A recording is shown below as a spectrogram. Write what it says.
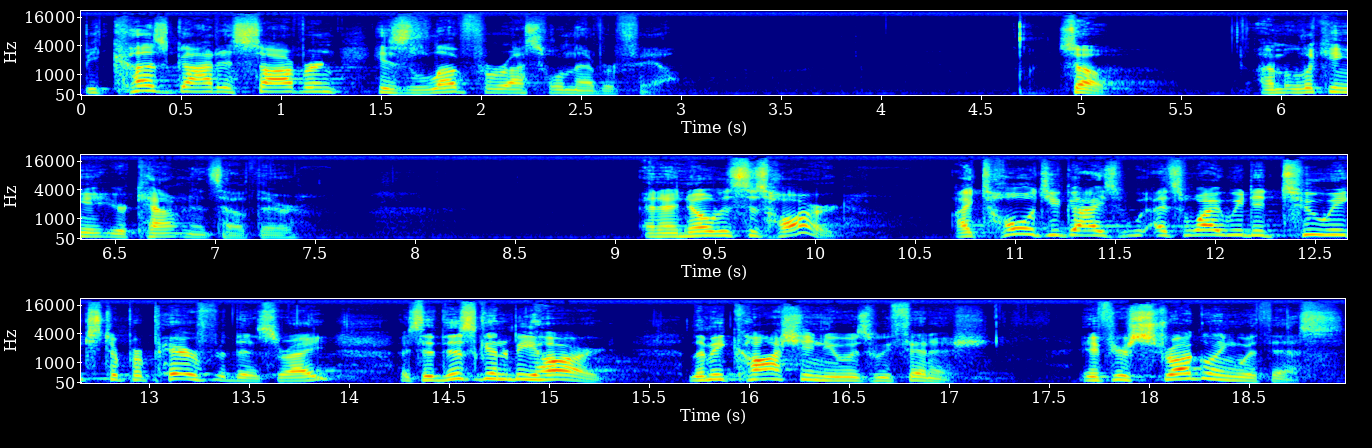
Because God is sovereign, his love for us will never fail. So, I'm looking at your countenance out there, and I know this is hard. I told you guys, that's why we did two weeks to prepare for this, right? I said, this is going to be hard. Let me caution you as we finish. If you're struggling with this,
